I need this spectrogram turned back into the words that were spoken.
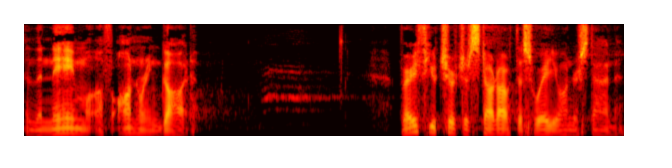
in the name of honoring God. Very few churches start out this way, you understand.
